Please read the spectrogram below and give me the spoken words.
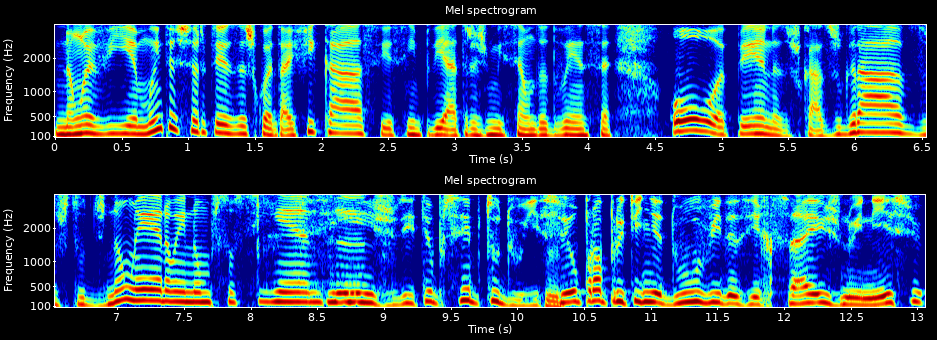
não havia muitas certezas quanto à eficácia, se impedia a transmissão da doença ou apenas os casos graves, os estudos não eram em número suficiente. Sim, Judita, eu percebo tudo isso. Hum. Eu próprio tinha dúvidas e receios no início,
